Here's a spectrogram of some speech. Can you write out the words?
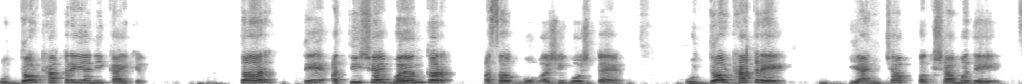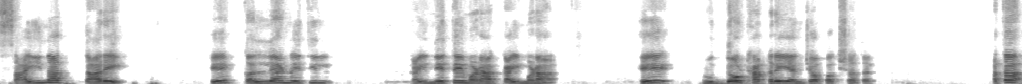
उद्धव ठाकरे यांनी काय केलं? तर ते अतिशय भयंकर असं अशी गोष्ट आहे. उद्धव ठाकरे यांच्या पक्षामध्ये साईनाथ तारे हे कल्याण येथील काही नेते म्हणा काही म्हणा हे उद्धव ठाकरे यांच्या पक्षात आले. आता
